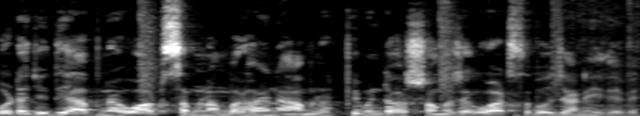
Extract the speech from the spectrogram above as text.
ওটা যদি আপনার হোয়াটসঅ্যাপ নাম্বার হয় না, আপনার পেমেন্ট হওয়ার সঙ্গে সঙ্গে হোয়াটসঅ্যাপেও জানিয়ে দেবে।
